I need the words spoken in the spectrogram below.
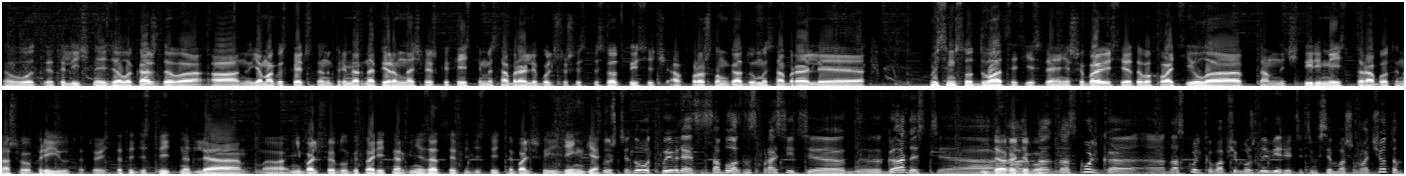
вот, это личное дело каждого. А, ну, я могу сказать, что, например, на первом ночлежка фесте мы собрали больше 600 тысяч, а в прошлом году мы собрали 820, если я не ошибаюсь, и этого хватило там на 4 месяца работы нашего приюта. То есть это действительно для а, небольшой благотворительной организации, это действительно большие деньги. Слушайте, ну вот появляется соблазн спросить э, гадость. э, Да, ради бога. насколько, э, насколько вообще можно верить этим всем вашим отчетам?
